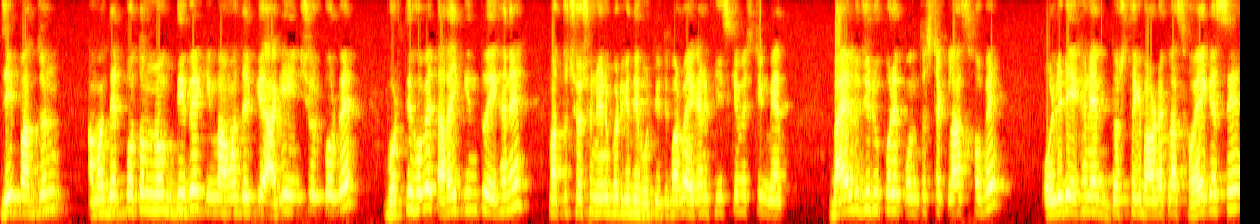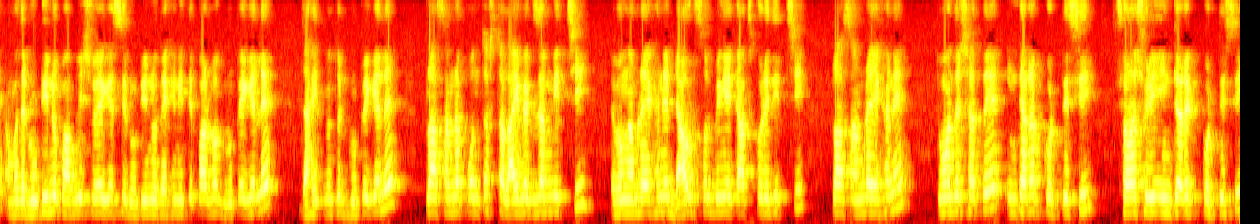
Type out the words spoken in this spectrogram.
যেই পাঁচজন আমাদের প্রথম নোক দিবে কিংবা আমাদেরকে আগে ইনশোর করবে, ভর্তি হবে, তারাই কিন্তু এখানে মাত্র ছশো নিরানব্বই টাকা দিয়ে ভর্তি হতে পারবে। এখানে ফিজিক্স কেমিস্ট্রি ম্যাথ বায়োলজির উপরে পঞ্চাশটা ক্লাস হবে। অলরেডি এখানে দশ থেকে বারোটা ক্লাস হয়ে গেছে। আমাদের রুটিনও পাবলিশ হয়ে গেছে। রুটিনও দেখে নিতে পারব গ্রুপে গেলে জাহিদ মেথড গ্রুপে গেলে। প্লাস আমরা পঞ্চাশটা লাইভ এক্সাম নিচ্ছি এবং আমরা এখানে ডাউট সলভিং এর কাজ করে দিচ্ছি। প্লাস আমরা এখানে তোমাদের সাথে ইন্টারাক্ট করতেছি, সরাসরি ইন্টারাক্ট করতেছি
